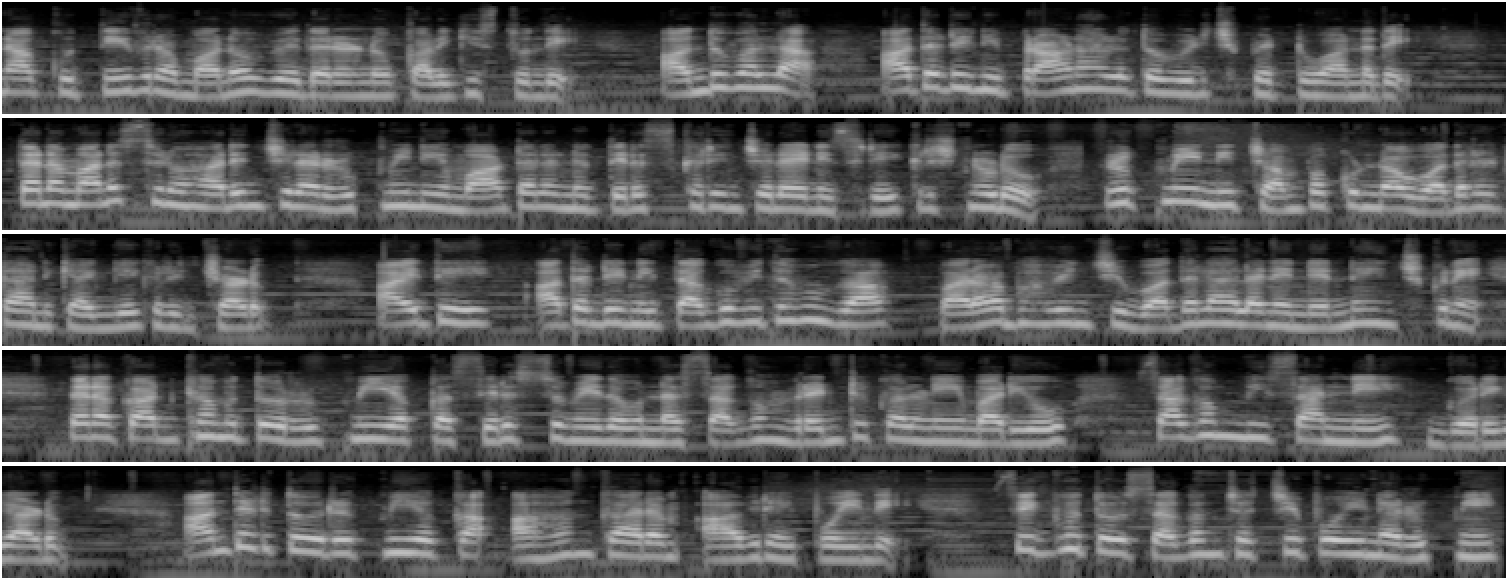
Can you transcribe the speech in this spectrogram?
నాకు తీవ్ర మనోవేదనను కలిగిస్తుంది. అందువల్ల అతడిని ప్రాణాలతో విడిచిపెట్టు అన్నది. తన మనస్సును హరించిన రుక్మిణి మాటలను తిరస్కరించలేని శ్రీకృష్ణుడు రుక్మిణిని చంపకుండా వదలటానికి అంగీకరించాడు. అయితే అతడిని తగు విధముగా పరాభవించి వదలాలని నిర్ణయించుకుని తన ఖడ్గముతో రుక్మి యొక్క శిరస్సు మీద ఉన్న సగం వెంట్రుకల్ని మరియు సగం మీసాన్ని గొరిగాడు. అంతటితో రుక్మి యొక్క అహంకారం ఆవిరైపోయింది. సిగ్గుతో సగం చచ్చిపోయిన రుక్మి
